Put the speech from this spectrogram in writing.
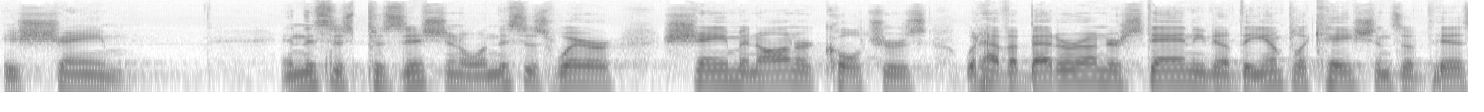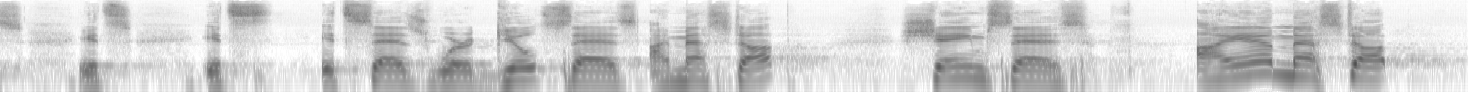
is shame. And this is positional, and this is where shame and honor cultures would have a better understanding of the implications of this. It's, it's, it says where guilt says, I messed up, shame says, I am messed up.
